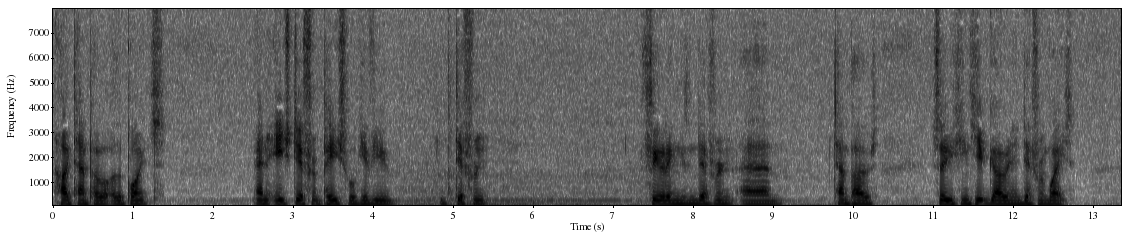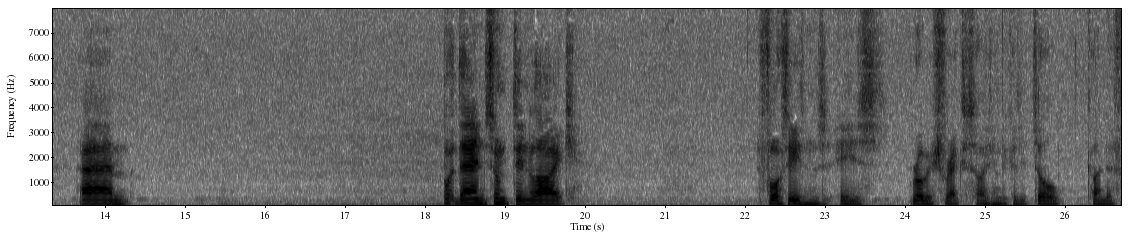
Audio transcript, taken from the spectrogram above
high tempo at other points. And each different piece will give you different feelings and different um, tempos. So you can keep going in different ways. Um, but then something like Four Seasons is rubbish for exercising because it's all kind of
